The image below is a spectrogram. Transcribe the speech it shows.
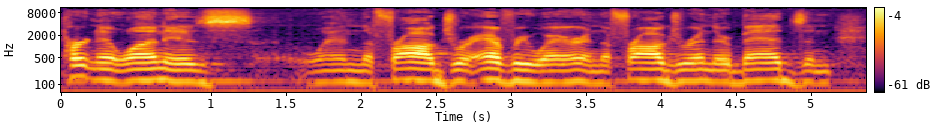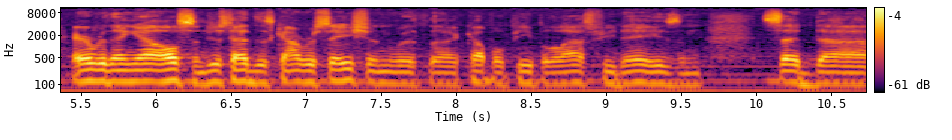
pertinent one is when the frogs were everywhere and the frogs were in their beds and everything else, and just had this conversation with a couple people the last few days and said, uh,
